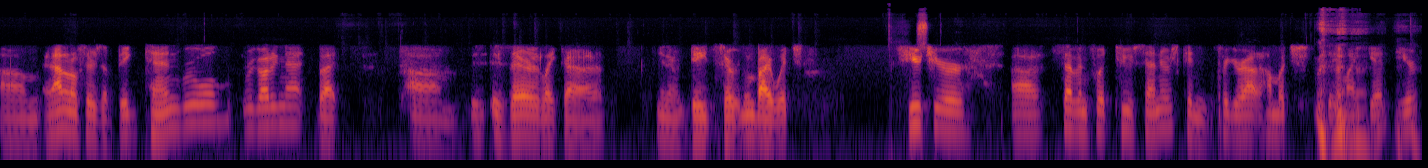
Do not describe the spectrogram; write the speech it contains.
Um, and I don't know if there's a Big Ten rule regarding that, but um, is, is there like a you know date certain by which future uh, seven foot two centers can figure out how much they might get here?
